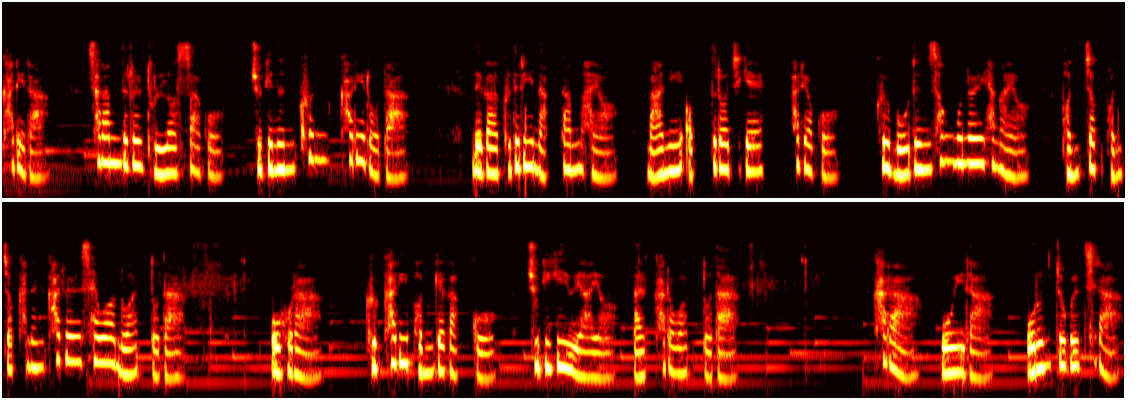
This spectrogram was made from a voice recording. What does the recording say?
칼이라. 사람들을 둘러싸고 죽이는 큰 칼이로다. 내가 그들이 낙담하여 많이 엎드러지게 하려고 그 모든 성문을 향하여 번쩍번쩍하는 칼을 세워 놓았도다. 오호라, 그 칼이 번개 같고 죽이기 위하여 날카로웠도다. 칼아, 모이라, 오른쪽을 치라,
